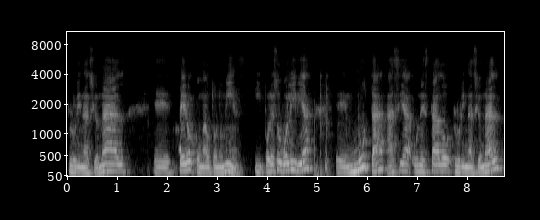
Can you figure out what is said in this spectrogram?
plurinacional, pero con autonomías. Y por eso Bolivia muta hacia un Estado plurinacional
